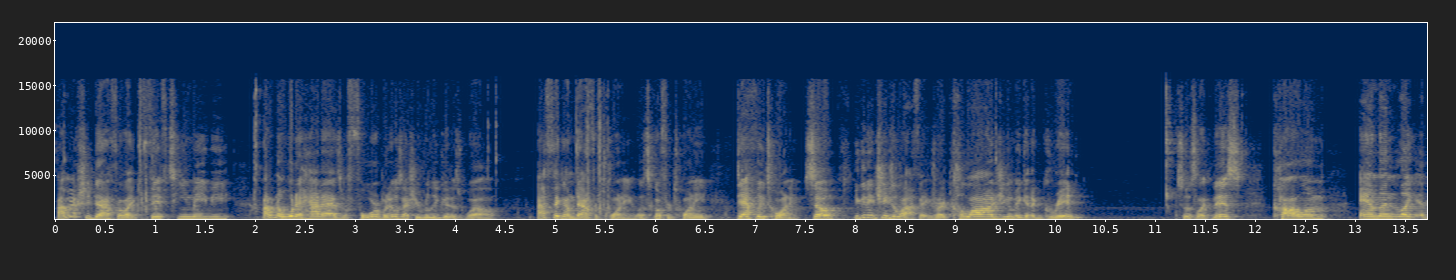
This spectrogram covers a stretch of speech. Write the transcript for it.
I'm actually down for like 15 maybe. I don't know what it had as before, but it was actually really good as well. I think I'm down for 20. Let's go for 20. Definitely 20. So you can change a lot of things, right? Collage, you can make it a grid. So it's like this. Column, and then, like,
